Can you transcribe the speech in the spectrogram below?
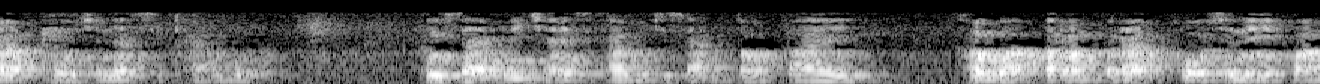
รโภชนะสิกขาบทพึงทราบวินิจฉัยสิกขาบทที่สามต่อไป คำว่าปรำประโภชเนความ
